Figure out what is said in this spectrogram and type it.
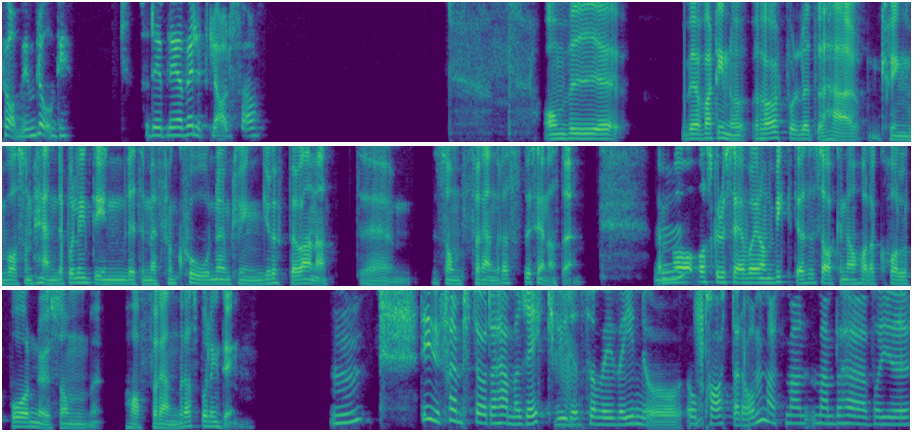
på min blogg. Så det blev jag väldigt glad för. Om vi eh, vi har varit inne och rört på det lite här kring vad som händer på LinkedIn, lite med funktioner kring grupper och annat eh, som förändras det senaste. Mm. vad, vad skulle du säga, vad är de viktigaste sakerna att hålla koll på nu som har förändrats på LinkedIn? Mm. Det är ju främst då det här med räckvidden som vi var inne och, och pratade om, att man, man behöver ju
